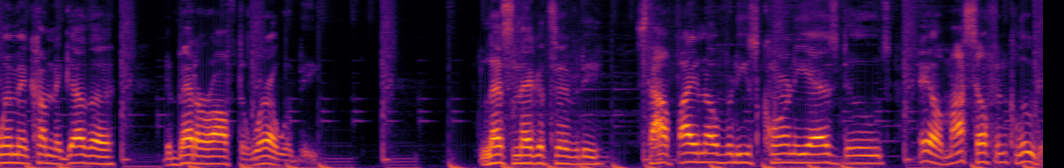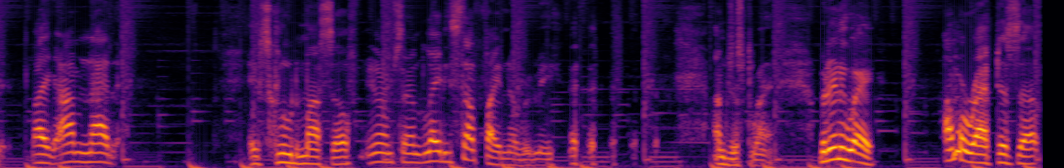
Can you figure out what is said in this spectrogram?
women come together, the better off the world would be. less negativity. Stop fighting over these corny ass dudes. Hell, myself included. Like I'm not excluding myself. You know what I'm saying? Ladies, stop fighting over me. I'm just playing. But anyway, I'm gonna wrap this up.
